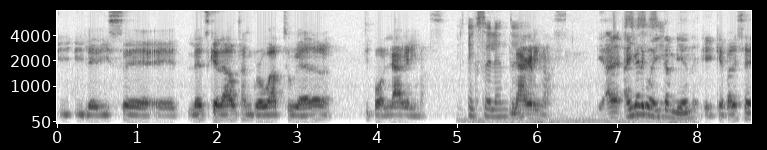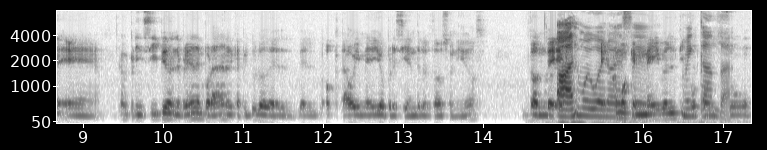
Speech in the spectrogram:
y, le dice, eh, let's get out and grow up together, tipo lágrimas. Excelente. Lágrimas. Hay, algo ahí también que, que aparece eh, al principio, en la primera temporada, en el capítulo del, del, octavo y medio presidente de los Estados Unidos, donde ah, es, muy bueno como que Mabel, tipo, Me encanta. su,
